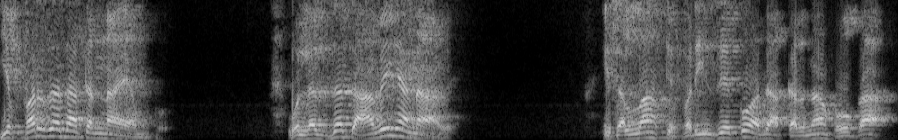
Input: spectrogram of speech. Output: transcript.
یہ فرض ادا کرنا ہے ہم کو۔ وہ لذت آوے یا نہ آوے؟ اس اللہ کے فریضے کو ادا کرنا ہوگا۔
